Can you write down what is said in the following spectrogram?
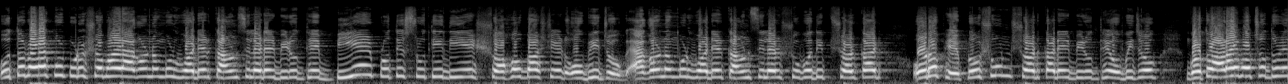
উত্তর ব্যারাকপুর পুরসভার এগারো নম্বর ওয়ার্ডের কাউন্সিলরের বিরুদ্ধে বিয়ের প্রতিশ্রুতি দিয়ে সহবাসের অভিযোগ। এগারো নম্বর ওয়ার্ডের কাউন্সিলর শুভদীপ সরকার ওরফে প্রসূন সরকারের বিরুদ্ধে অভিযোগ। গত আড়াই বছর ধরে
